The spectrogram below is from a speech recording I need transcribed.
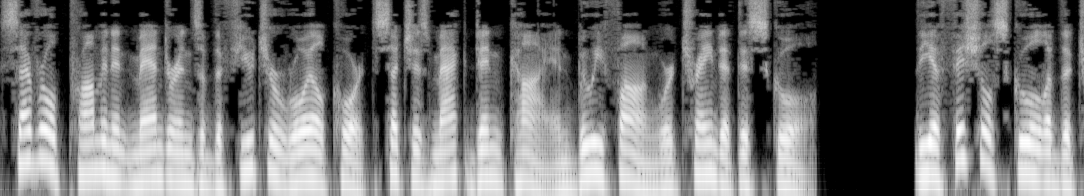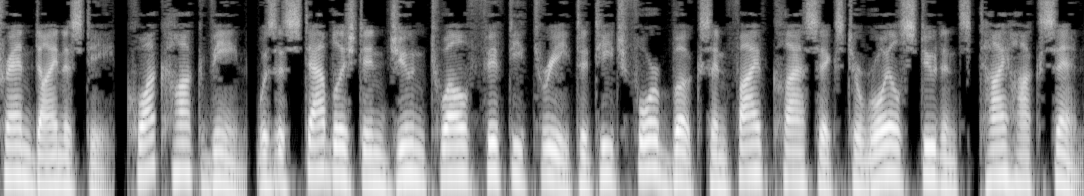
Several prominent mandarins of the future royal court such as Mak Din Kai and Bui Fong were trained at this school. The official school of the Tran dynasty, Quoc Hoc Vien, was established in June 1253 to teach four books and five classics to royal students Tai Hoc Sin.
